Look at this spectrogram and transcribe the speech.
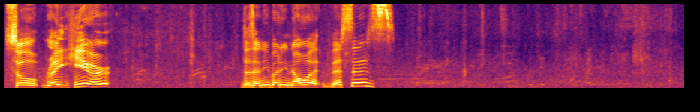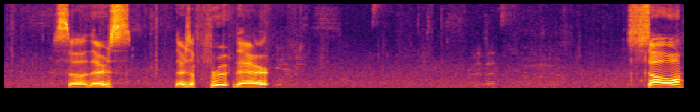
So right here, does anybody know what this is? So there's, there's a fruit there. So,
